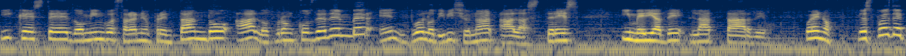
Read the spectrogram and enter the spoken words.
Y que este domingo estarán enfrentando a los Broncos de Denver en duelo divisional a las 3 y media de la tarde. Bueno, después de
